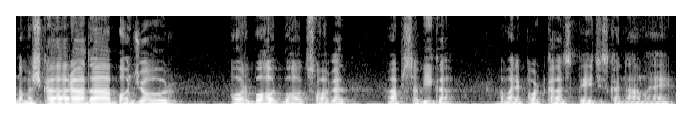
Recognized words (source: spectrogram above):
नमस्कार, आदाब बॉन्जोर और बहुत बहुत स्वागत आप सभी का हमारे पॉडकास्ट पे, जिसका नाम है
